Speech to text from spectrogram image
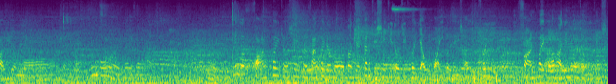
法律的模，应该唔系呢个，应该反馈咗先，佢反规咗嗰个单，跟住先至导致佢有位佢起身，所以反规嗰下应该就已经错。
